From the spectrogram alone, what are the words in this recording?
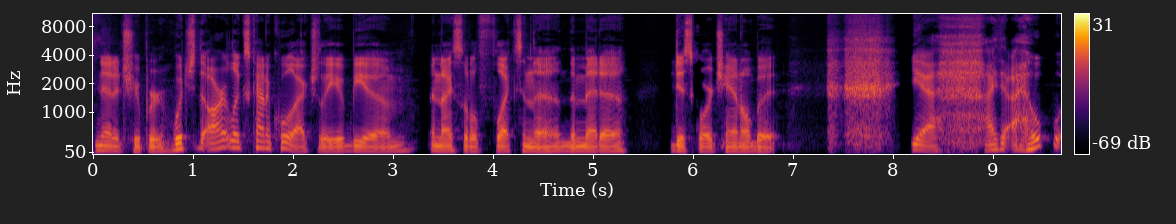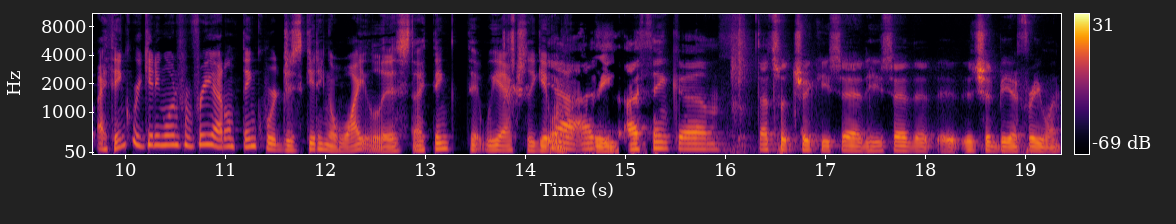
Neta Trooper, which the art looks kind of cool actually. It would be a, a nice little flex in the the meta Discord channel, but yeah, I I hope I think we're getting one for free. I don't think we're just getting a whitelist. I think that we actually get yeah, one for I, free. I think um, that's what Tricky said. He said that it, it should be a free one.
